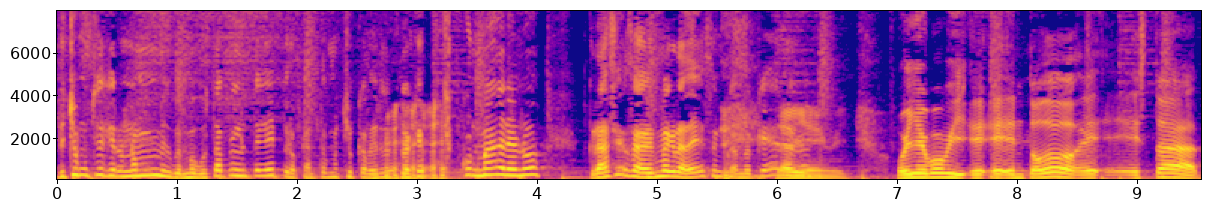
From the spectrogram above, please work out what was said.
De hecho, muchos dijeron, no mames, güey, me gusta Planeta Gay, pero canta mucho Caballeros del Plan G. Pues, con madre, ¿no? Gracias, a ver, me agradecen cuando quieran. Está bien, güey. Oye, Bobby, eh, eh, en todo eh, esta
